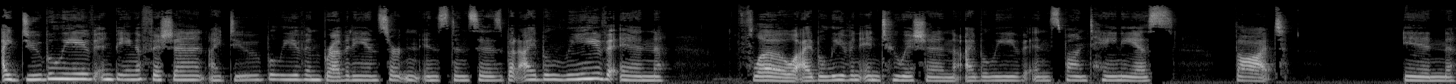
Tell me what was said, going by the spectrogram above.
I do believe in being efficient. I do believe in brevity in certain instances, but I believe in flow. I believe in intuition. I believe in spontaneous thought, in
